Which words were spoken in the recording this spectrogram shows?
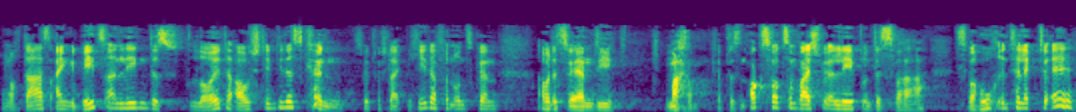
Und auch da ist ein Gebetsanliegen, dass Leute aufstehen, die das können. Das wird vielleicht nicht jeder von uns können, aber das werden die machen. Ich habe das in Oxford zum Beispiel erlebt und das war, das war hochintellektuell.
